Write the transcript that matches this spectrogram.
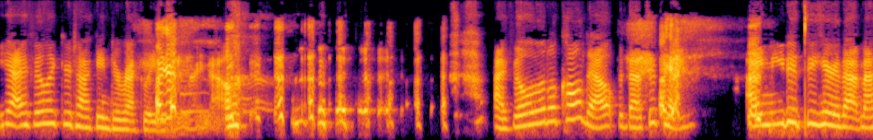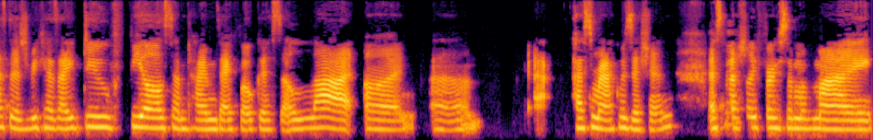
Yeah, I feel like you're talking directly to me right now. I feel a little called out, but that's okay. I needed to hear that message because I do feel sometimes I focus a lot on um, customer acquisition, especially for some of my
